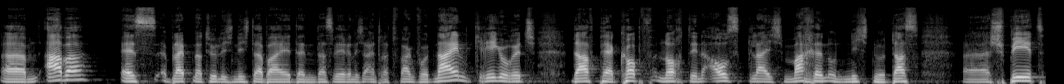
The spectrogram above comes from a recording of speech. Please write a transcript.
Ähm, aber es bleibt natürlich nicht dabei, denn das wäre nicht Eintracht Frankfurt. Nein, Gregoritsch darf per Kopf noch den Ausgleich machen und nicht nur das. Äh, spät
